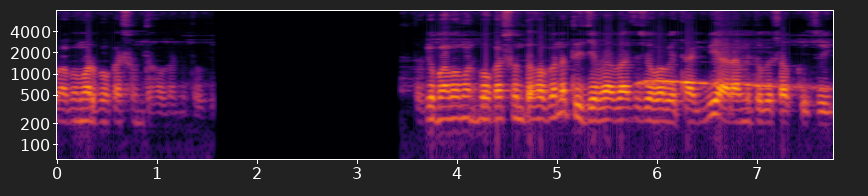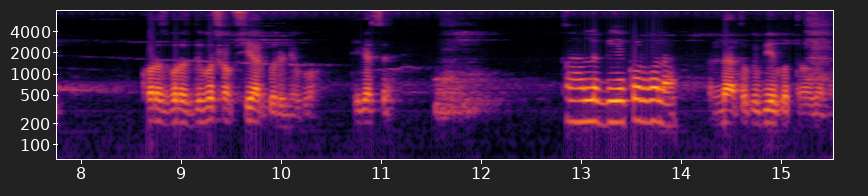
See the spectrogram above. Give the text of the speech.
বাবা মার বকা শুনতে হবে না তোকে। তোকে বাবা মার বকা শুনতে হবে না। তুই যেভাবে আছিস সেভাবে থাকবি। আর আমি তোকে সবকিছুই খরচ বরচ দেবো সব শেয়ার করে নেব। ঠিক আছে? তাহলে বিয়ে করব না? না তোকে বিয়ে করতে হবে না।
